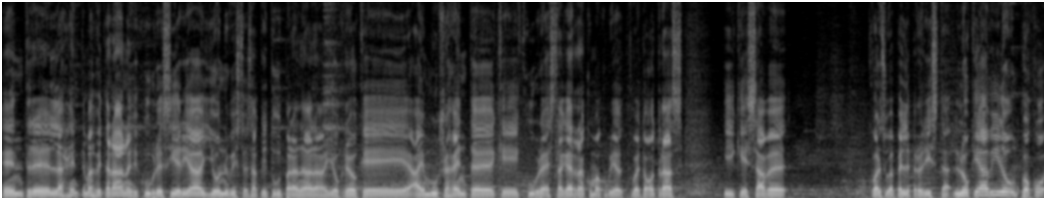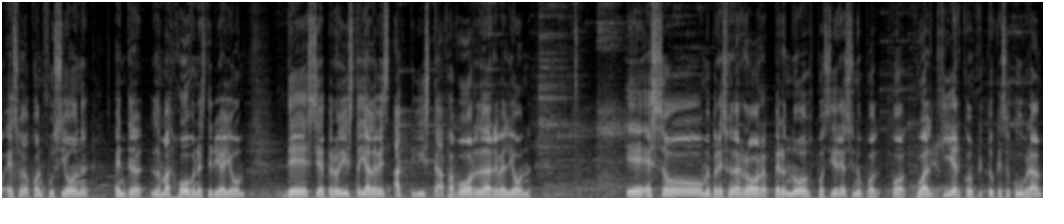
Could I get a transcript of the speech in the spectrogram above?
Entre la gente más veterana que cubre Siria, yo no he visto esa actitud para nada. Yo creo que hay mucha gente que cubre esta guerra como ha cubierto otras y que sabe cuál es su papel de periodista. Lo que ha habido un poco es una confusión entre los más jóvenes, diría yo, de ser periodista y a la vez activista a favor de la rebelión. Eh, eso me parece un error, pero no por Siria, sino por, cualquier conflicto que se cubra.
